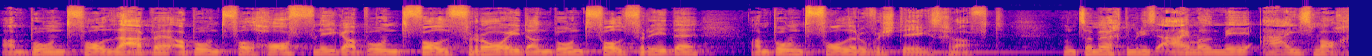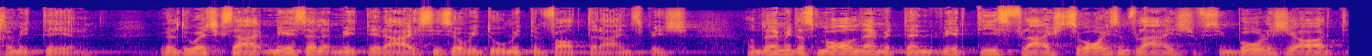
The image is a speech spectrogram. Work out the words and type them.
An Bund voll Leben, an Bund voll Hoffnung, an Bund voll Freude, an Bund voll Frieden, an Bund voller Auferstehungskraft. Und so möchten wir uns einmal mehr eins machen mit dir. Weil du hast gesagt, wir sollen mit dir eins sein, so wie du mit dem Vater eins bist. Und wenn wir das Mal nehmen, dann wird dies Fleisch zu unserem Fleisch auf symbolische Art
